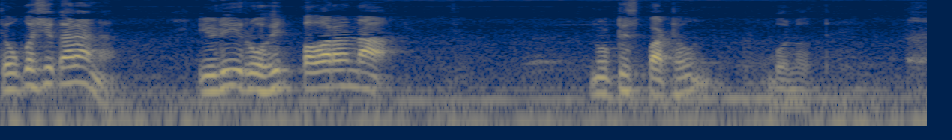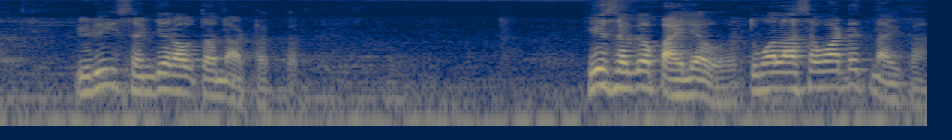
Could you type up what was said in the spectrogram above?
चौकशी करा ना. ईडी रोहित पवारांना नोटीस पाठवून बोलवते ईडी संजय राऊतांना अटक करते हे सगळं पाहिल्यावर तुम्हाला असं वाटत नाही का?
